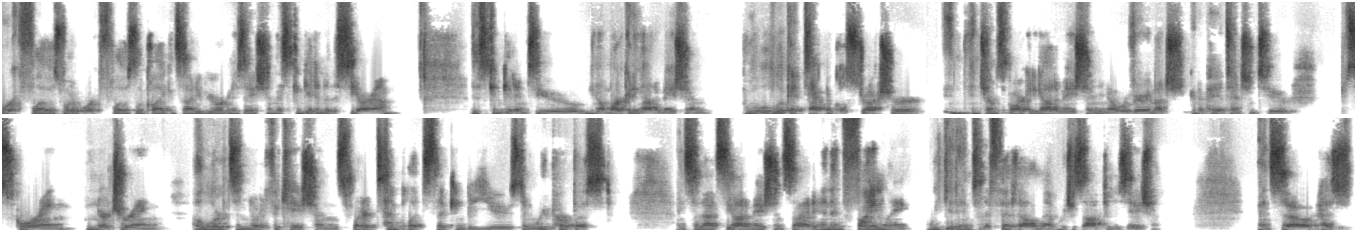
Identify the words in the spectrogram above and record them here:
workflows, what do workflows look like inside of your organization. This can get into the CRM. This can get into, you know, marketing automation. We will look at technical structure. In, in terms of marketing automation, you know, we're very much going to pay attention to scoring, nurturing, alerts and notifications. What are templates that can be used and repurposed? And so that's the automation side. And then finally, we get into the fifth element, which is optimization. And so, as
